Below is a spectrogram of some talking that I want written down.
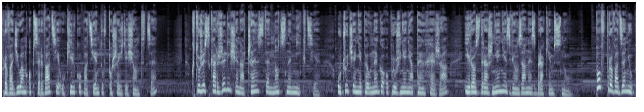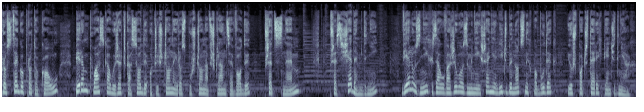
prowadziłam obserwacje u kilku pacjentów po 60, którzy skarżyli się na częste nocne mikcje, uczucie niepełnego opróżnienia pęcherza i rozdrażnienie związane z brakiem snu. Po wprowadzeniu prostego protokołu, bierem płaska łyżeczka sody oczyszczonej rozpuszczona w szklance wody przed snem, przez 7 dni wielu z nich zauważyło zmniejszenie liczby nocnych pobudek już po 4-5 dniach.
